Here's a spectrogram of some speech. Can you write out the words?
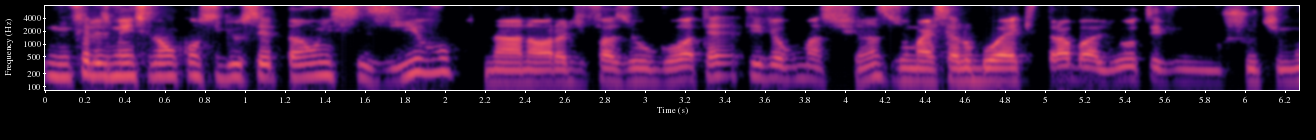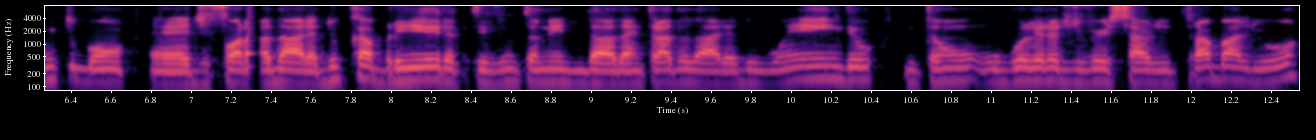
infelizmente não conseguiu ser tão incisivo na, na hora de fazer o gol. Até teve algumas chances. O Marcelo Boeck trabalhou, teve um chute muito bom é, de fora da área do Cabreira, teve um também da, da entrada da área do Wendel. Então, o goleiro adversário trabalhou.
